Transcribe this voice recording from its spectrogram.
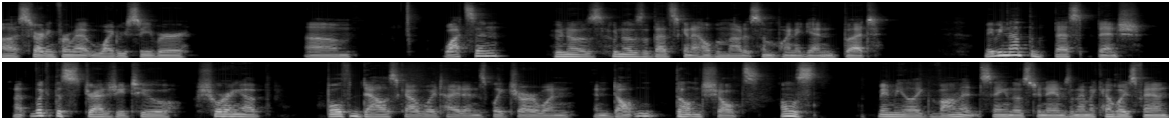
uh, starting from at wide receiver. Um, Watson, who knows? Who knows that that's going to help him out at some point again? But maybe not the best bench. Uh, look at the strategy too, shoring up both Dallas Cowboy tight ends, Blake Jarwin and Dalton Dalton Schultz. Almost made me like vomit saying those two names, and I'm a Cowboys fan.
